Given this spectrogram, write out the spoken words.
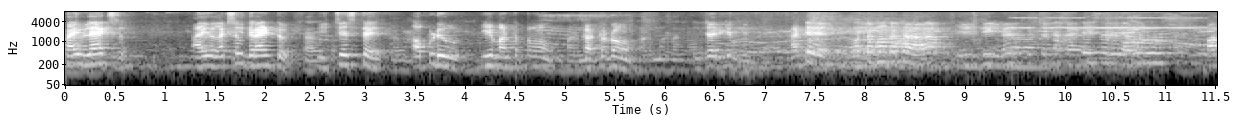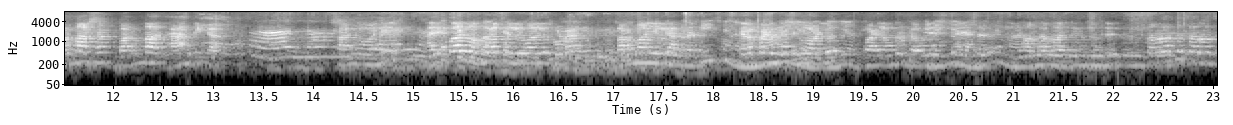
ఫైవ్ ల్యాక్స్ ఐదు లక్షల గ్రాంట్ ఇచ్చేస్తే అప్పుడు ఈ మంటపం కట్టడం జరిగింది. అంటే మొట్టమొదట ఈ చిన్న సందేశాలు ఎవరు? పరమాశ బర్మ కాంతిక సంఘం అని హరిపాడు అమరాపల్లి వాళ్ళు కూడా బర్మాయిలు అక్కడ స్థిరపడి వచ్చిన వాళ్ళు. వాళ్ళందరూ డబ్బులు తర్వాత తర్వాత తర్వాత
